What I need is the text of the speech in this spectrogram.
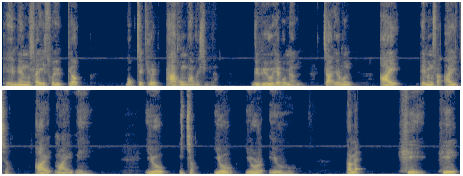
대명사의 소유격 목적격을 다 공부한 것입니다. 리뷰해 보면 자 여러분 I 대명사 I 있죠? I, my, me. You 있죠? You, your, you. 다음에 he, he,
